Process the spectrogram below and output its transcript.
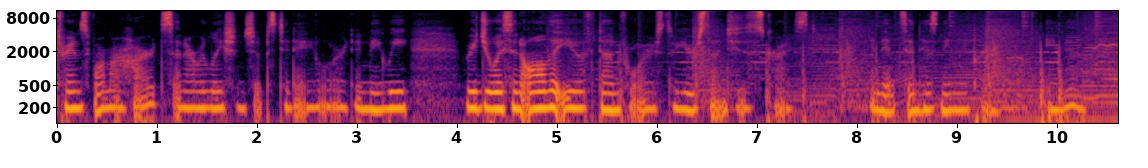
transform our hearts and our relationships today, Lord. And may we rejoice in all that you have done for us through your Son, Jesus Christ. And it's in his name we pray. Amen.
